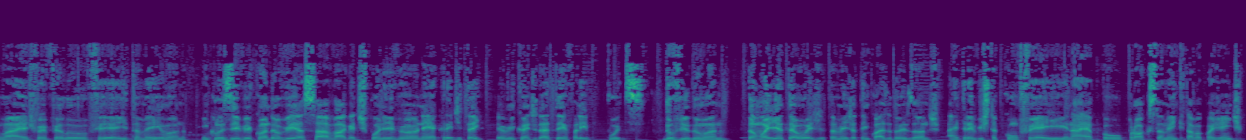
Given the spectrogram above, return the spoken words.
mas foi pelo Fê aí também, mano. Inclusive, quando eu vi essa vaga disponível, eu nem acreditei. Eu me candidatei e falei, putz, duvido, mano. Tamo aí até hoje, também já tem quase dois anos. A entrevista com o Fê aí, na época o Prox também, que tava com a gente,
